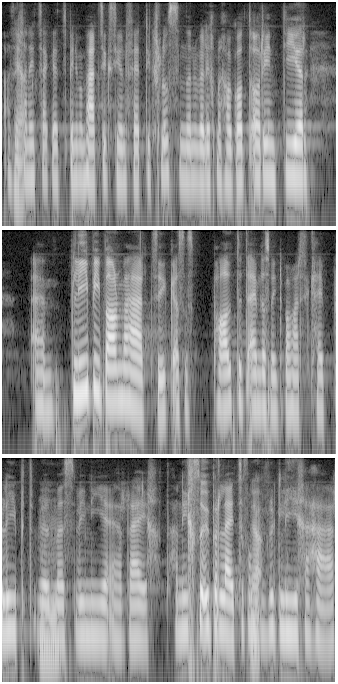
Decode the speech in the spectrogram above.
Also ja. ich kann nicht sagen, jetzt bin ich barmherzig und fertig Schluss, sondern weil ich mich an Gott orientiere, ähm, bleibe ich barmherzig. Also es behaltet einem, dass man in der Barmherzigkeit bleibt, weil mhm. man es wie nie erreicht. Habe ich so überlegt, so vom ja. Vergleichen her.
